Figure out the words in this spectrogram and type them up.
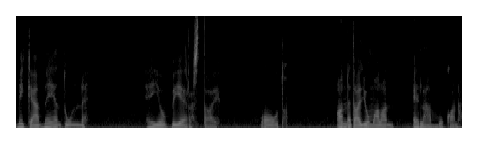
mikään meidän tunne ei ole vieras tai outo. Annetaan Jumalan elää mukana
